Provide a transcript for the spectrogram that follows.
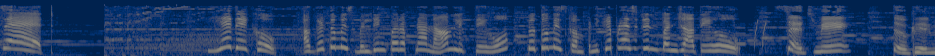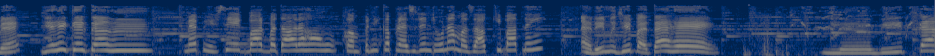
सेट ये देखो अगर तुम इस बिल्डिंग पर अपना नाम लिखते हो तो तुम इस कंपनी के प्रेसिडेंट बन जाते हो। सच में? तो फिर मैं यही करता हूँ। मैं फिर से एक बार बता रहा हूँ कंपनी का प्रेसिडेंट होना मज़ाक की बात नहीं। अरे मुझे पता है। नोबिता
